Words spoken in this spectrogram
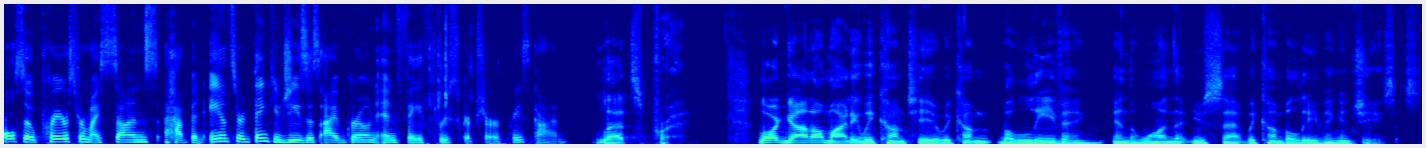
Also, prayers for my sons have been answered. Thank you, Jesus. I have grown in faith through Scripture. Praise God. Let's pray. Lord God Almighty, we come to you. We come believing in the one that you sent. We come believing in Jesus.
